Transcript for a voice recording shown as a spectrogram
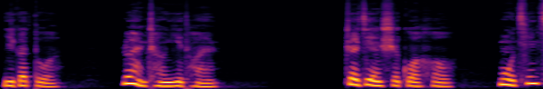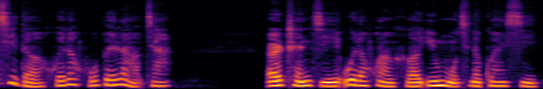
一个躲，乱成一团。这件事过后。母亲气得回了湖北老家，而陈吉为了缓和与母亲的关系，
